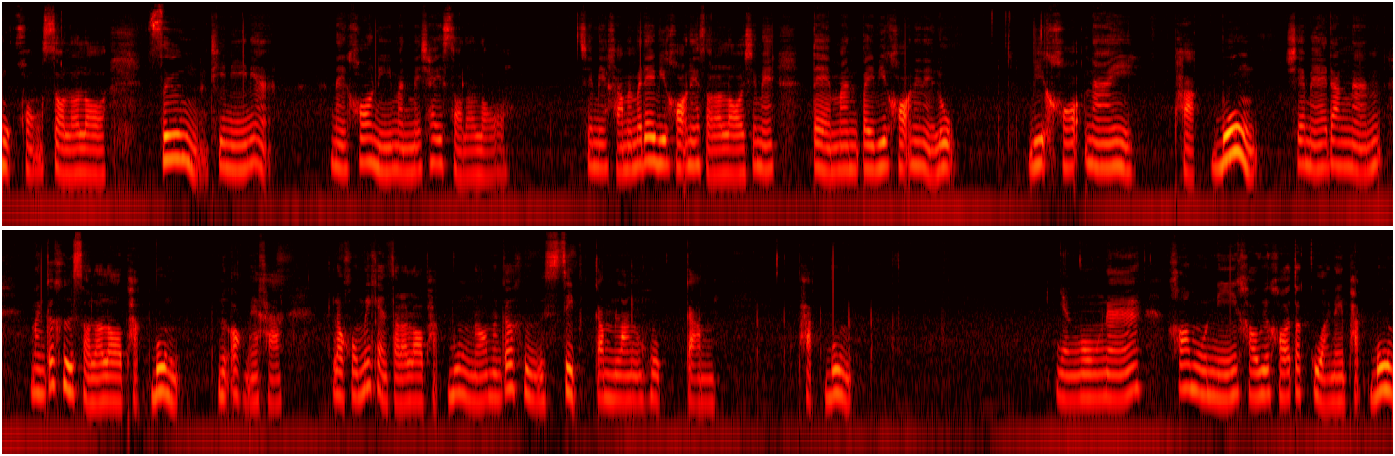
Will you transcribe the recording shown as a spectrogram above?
หกของสลล ซึ่งทีนี้เนี่ยในข้อนี้มันไม่ใช่สลลใช่ไหมคะ มันไม่ได้วิเคราะห์ในสลลใช่ไหม แต่มันไปวิเคราะห์ในไหนลูก วิเคราะห์ในผักบุ้งใช่ไหม ดังนั้น มันก็คือสลลผักบุ้งนึกออกไหมคะ เราคงไม่เขียนสลลผักบุ้งเนาะ มันก็คือ 10กำลัง 6 กรัม ผักบุ้ง อย่างงงนะ ข้อมูลนี้เขาวิเคราะห์ตะกั่วในผักบุ้ง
